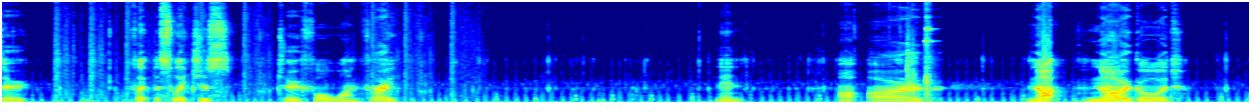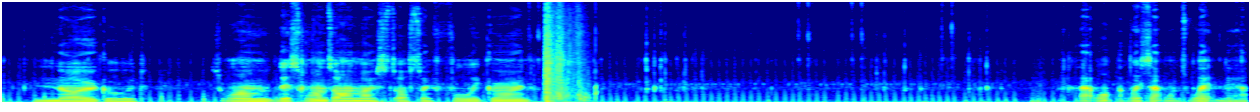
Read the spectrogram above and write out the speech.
to flip the switches. 2413. Then, uh-oh. Not, no good. No good. This one, this one's almost also fully grown. At least that one's wet now.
